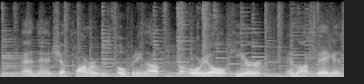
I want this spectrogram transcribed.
and then Chef Palmer was opening up Aureole here in Las Vegas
